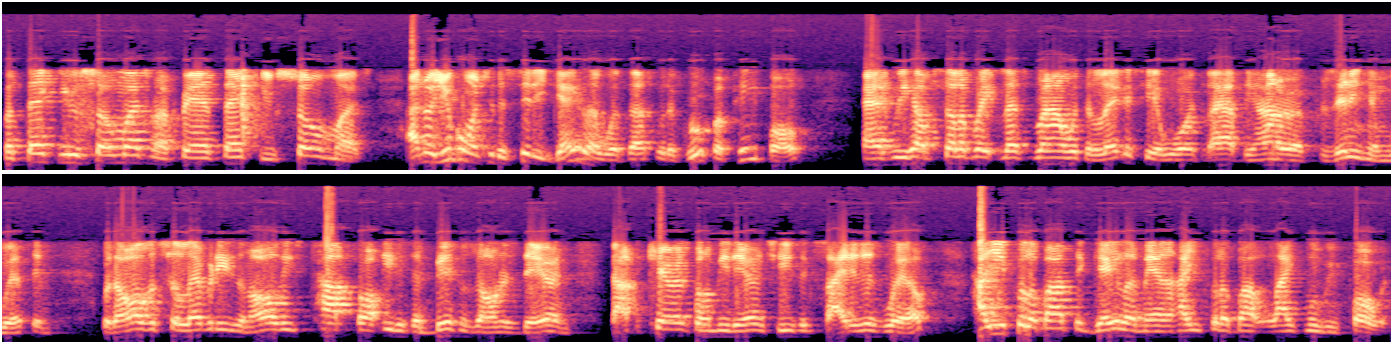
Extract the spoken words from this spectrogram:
But thank you so much, my friend. Thank you so much. I know you're going to the city gala with us with a group of people as we help celebrate Les Brown with the Legacy Awards that I have the honor of presenting him with, and with all the celebrities and all these top thought leaders and business owners there. And Dr. Kara's going to be there, and she's excited as well. How do you feel about the gala, man? How do you feel about life moving forward?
